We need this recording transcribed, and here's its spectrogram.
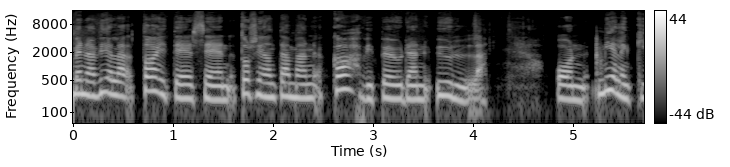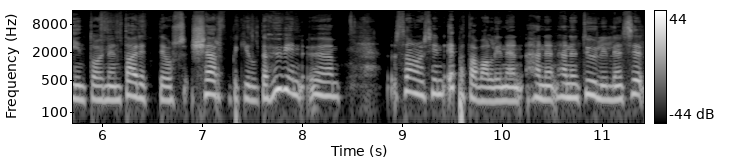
Mennään vielä taiteeseen. Tosiaan tämän kahvipöydän yllä on mielenkiintoinen taideteos Scherfbeckiltä. Hyvin sanoisin epätavallinen hänen, hänen tyylilleen. Se,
